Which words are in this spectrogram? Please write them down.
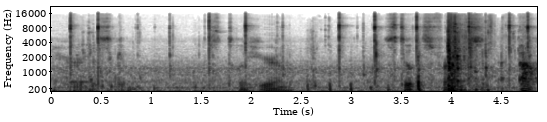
I heard this. Still hear him. Still his friends. Ow!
